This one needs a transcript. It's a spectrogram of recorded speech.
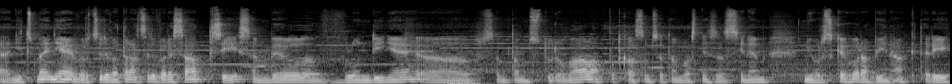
Eh, nicméně v roce 1993 jsem byl v Londýně, eh, jsem tam studoval a potkal jsem se tam vlastně se synem newyorského rabina, který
